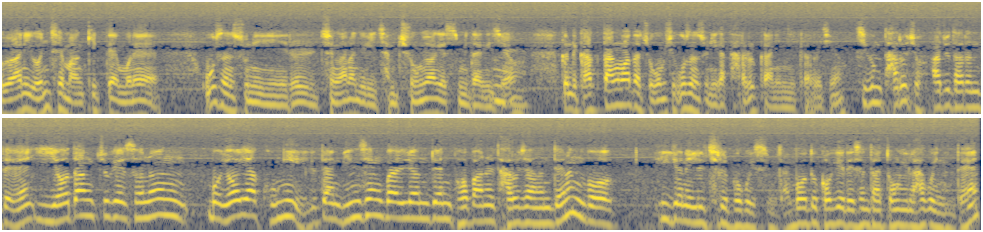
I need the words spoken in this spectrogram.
의안이 원체 많기 때문에 우선순위를 정하는 일이 참 중요하겠습니다. 그죠? 네. 근데 각 당마다 조금씩 우선순위가 다를 거 아닙니까? 그죠? 지금 다르죠. 아주 다른데 이 여당 쪽에서는 뭐 여야 공이 일단 민생 관련된 법안을 다루자는 데는 뭐 의견의 일치를 보고 있습니다. 모두 거기에 대해서는 다 동의를 하고 있는데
